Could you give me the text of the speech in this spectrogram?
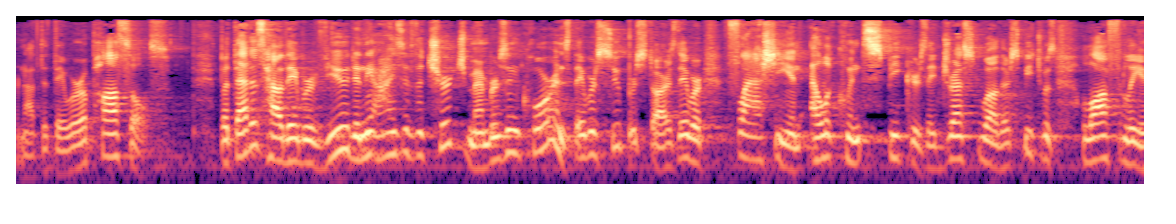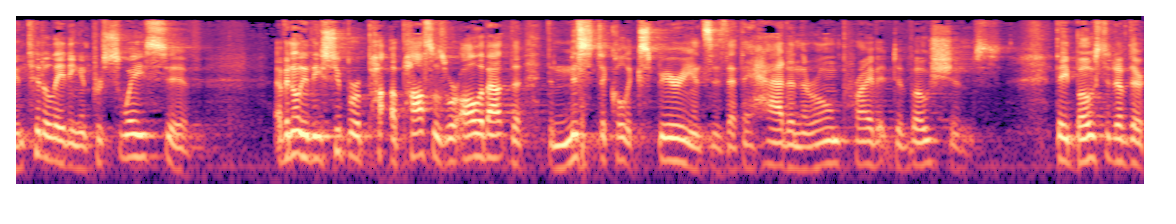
or not that they were apostles. But that is how they were viewed in the eyes of the church members in Corinth. They were superstars. They were flashy and eloquent speakers. They dressed well. Their speech was loftily and titillating and persuasive. Evidently, these super apostles were all about the, the mystical experiences that they had in their own private devotions. They boasted of their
